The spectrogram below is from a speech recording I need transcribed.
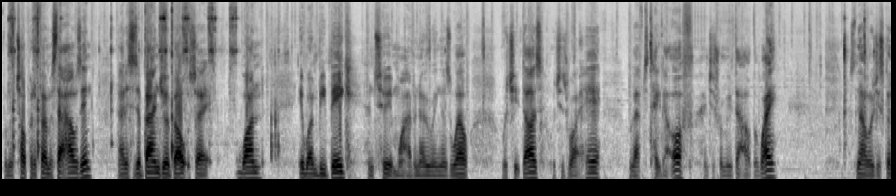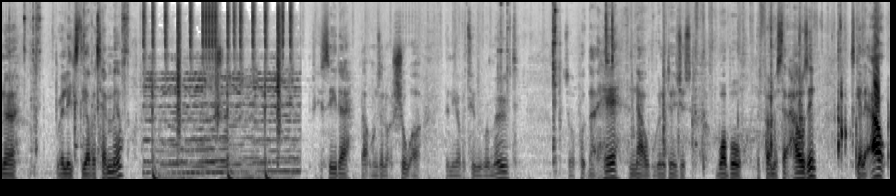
from the top of the thermostat housing. Now this is a banjo bolt, so it, one, it won't be big, and two, it might have an O-ring as well, which it does, which is right here. We'll have to take that off and just remove that out the way. So now we're just going to release the other 10 mil. you can see there, that one's a lot shorter than the other two we removed. So I'll put that here, and now what we're going to do is just wobble the thermostat housing to get it out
